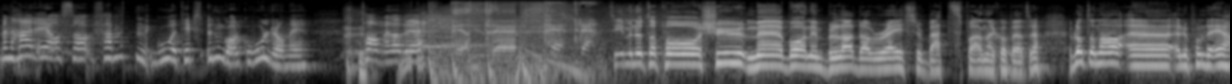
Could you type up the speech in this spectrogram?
Men her er altså 15 gode tips. Unngå alkohol, Ronny. Ta med deg det. Ti minutter på sju med Born in Blood av Razorbats på NRK P3. Blant annet, eh, jeg lurer på om det er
